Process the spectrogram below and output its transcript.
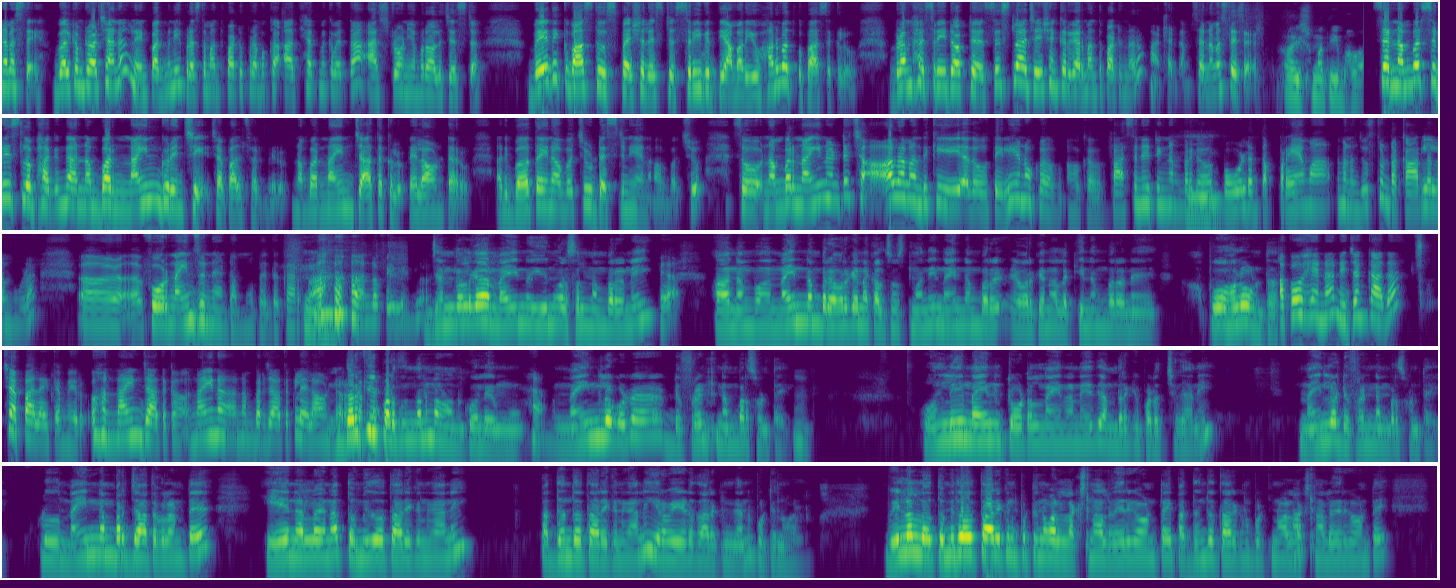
నమస్తే. Welcome to our channel. నేను పద్మిని. ప్రస్తుతం పాటు ప్రముఖ ఆధ్యాత్మికవేత్త astronumerologist Vedic vastu specialist Shri Vidya మరియు హనుమత్ ఉపాసకులు బ్రహ్మశ్రీ డాక్టర్ సిస్లా జయశంకర్ గారు మనతో పాటు ఉన్నారు. మాట్లాడదాం. సార్ నమస్తే సార్. సార్ నంబర్ సిరీస్లో భాగంగా నంబర్ నైన్ గురించి చెప్పాలి సార్ మీరు. నంబర్ నైన్ జాతకులు ఎలా ఉంటారు? అది బర్త్ అయినా అవ్వచ్చు డెస్టినీ అయినా అవ్వచ్చు. సో నంబర్ నైన్ అంటే చాలా మందికి అదో తెలియని ఒక ఒక ఫ్యాసినేటింగ్ నంబర్గా. బోల్డ్ అంత ప్రేమ మనం చూస్తుంటాం కార్లలో కూడా. ఫోర్ నైన్స్ ఉన్నాయంట అమ్మో పెద్ద కార్. అన్న ఫీలింగ్ జనరల్గా నైన్ యూనివర్సల్ నంబర్ అని. ఆ నంబర్ నైన్ నంబర్ ఎవరికైనా కలిసి వస్తుందని నైన్ నంబర్ ఎవరికైనా లక్కీ నంబర్ అనే అపోహలో ఉంటారు అపోహేనా నిజం కాదా చెప్పాలైతే మీరు నైన్ జాతకం నైన్ నంబర్ జాతకులు ఎలా ఉంటారు అందరికీ. పడుతుందని మనం అనుకోలేము. నైన్లో కూడా డిఫరెంట్ నంబర్స్ ఉంటాయి. ఓన్లీ నైన్ టోటల్ నైన్ అనేది అందరికీ పడొచ్చు కానీ నైన్లో డిఫరెంట్ నెంబర్స్ ఉంటాయి ఇప్పుడు నైన్ నెంబర్ జాతకులు అంటే ఏ నెలలో అయినా తొమ్మిదో తారీఖున కానీ పద్దెనిమిదో తారీఖున కానీ ఇరవై ఏడో తారీఖున కానీ పుట్టిన వాళ్ళు వీళ్ళల్లో తొమ్మిదో తారీఖున పుట్టిన వాళ్ళ లక్షణాలు వేరుగా ఉంటాయి పద్దెనిమిదో తారీఖున పుట్టిన వాళ్ళ. లక్షణాలు వేరుగా ఉంటాయి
